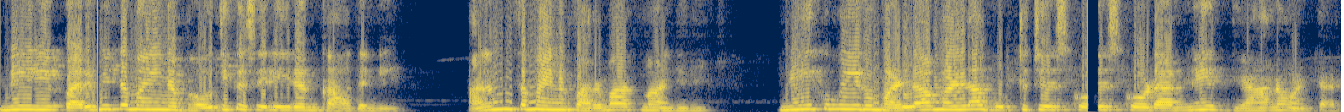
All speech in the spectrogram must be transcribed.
మీరి పరిమితమైన భౌతిక శరీరం కాదని అనంతమైన పరమాత్మ అని మీకు మీరు మళ్ళా మళ్ళా గుర్తు చేసుకోసుకోవడాన్నే ధ్యానం అంటారు.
